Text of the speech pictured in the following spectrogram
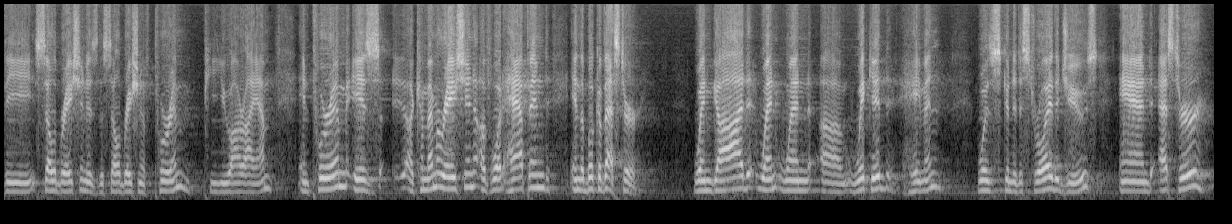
the celebration is the celebration of Purim, P-U-R-I-M. And Purim is a commemoration of what happened in the book of Esther. When God, when, when uh, wicked Haman was going to destroy the Jews, and Esther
